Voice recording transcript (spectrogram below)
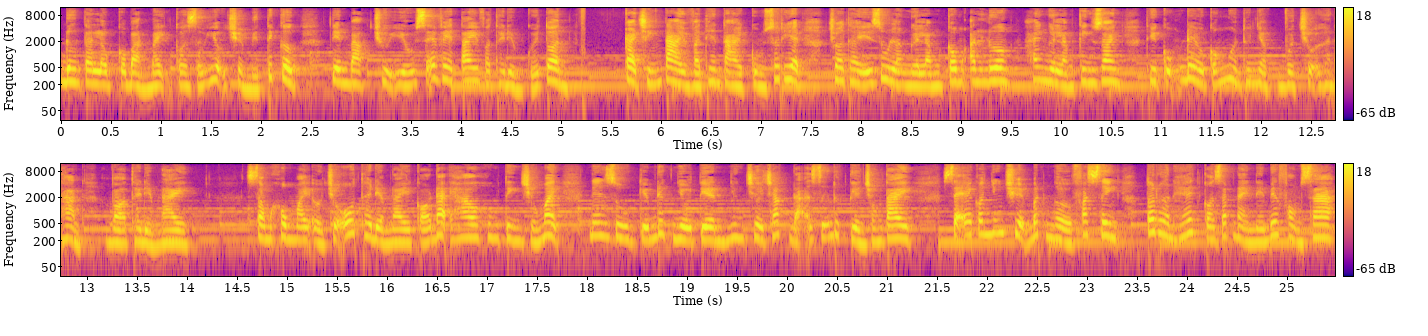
Đường tài lộc của bản mệnh có dấu hiệu chuyển biến tích cực, tiền bạc chủ yếu sẽ về tay vào thời điểm cuối tuần. Cả chính tài và thiên tài cùng xuất hiện cho thấy dù là người làm công ăn lương hay người làm kinh doanh thì cũng đều có nguồn thu nhập vượt trội hơn hẳn vào thời điểm này. Song không may ở chỗ thời điểm này có đại hao hung tinh chiếu mệnh nên dù kiếm được nhiều tiền nhưng chưa chắc đã giữ được tiền trong tay. Sẽ có những chuyện bất ngờ phát sinh, tốt hơn hết con giáp này nên biết phòng xa,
